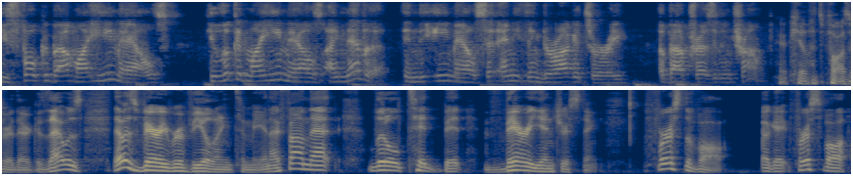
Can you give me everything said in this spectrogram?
you spoke about my emails. You look at my emails, I never in the email said anything derogatory about President Trump. Okay, let's pause right there because that was that was very revealing to me, and I found that little tidbit very interesting. First of all, okay, first of all,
